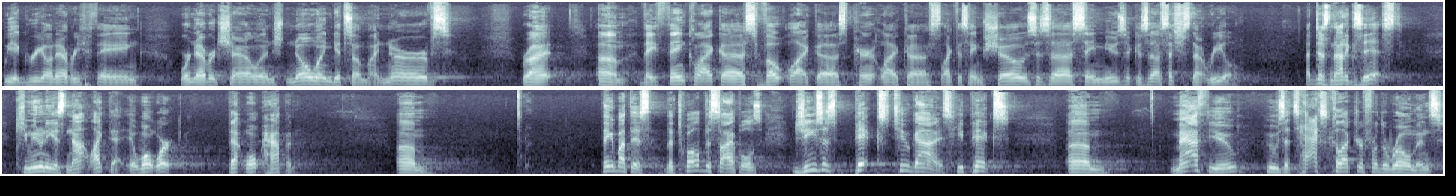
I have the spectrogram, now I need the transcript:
We agree on everything. We're never challenged. No one gets on my nerves, right? Um, they think like us, vote like us, parent like us, like the same shows as us, same music as us. That's just not real. That does not exist. Community is not like that. It won't work. That won't happen. Um, think about this the 12 disciples, Jesus picks two guys. He picks um, Matthew, who's a tax collector for the Romans,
